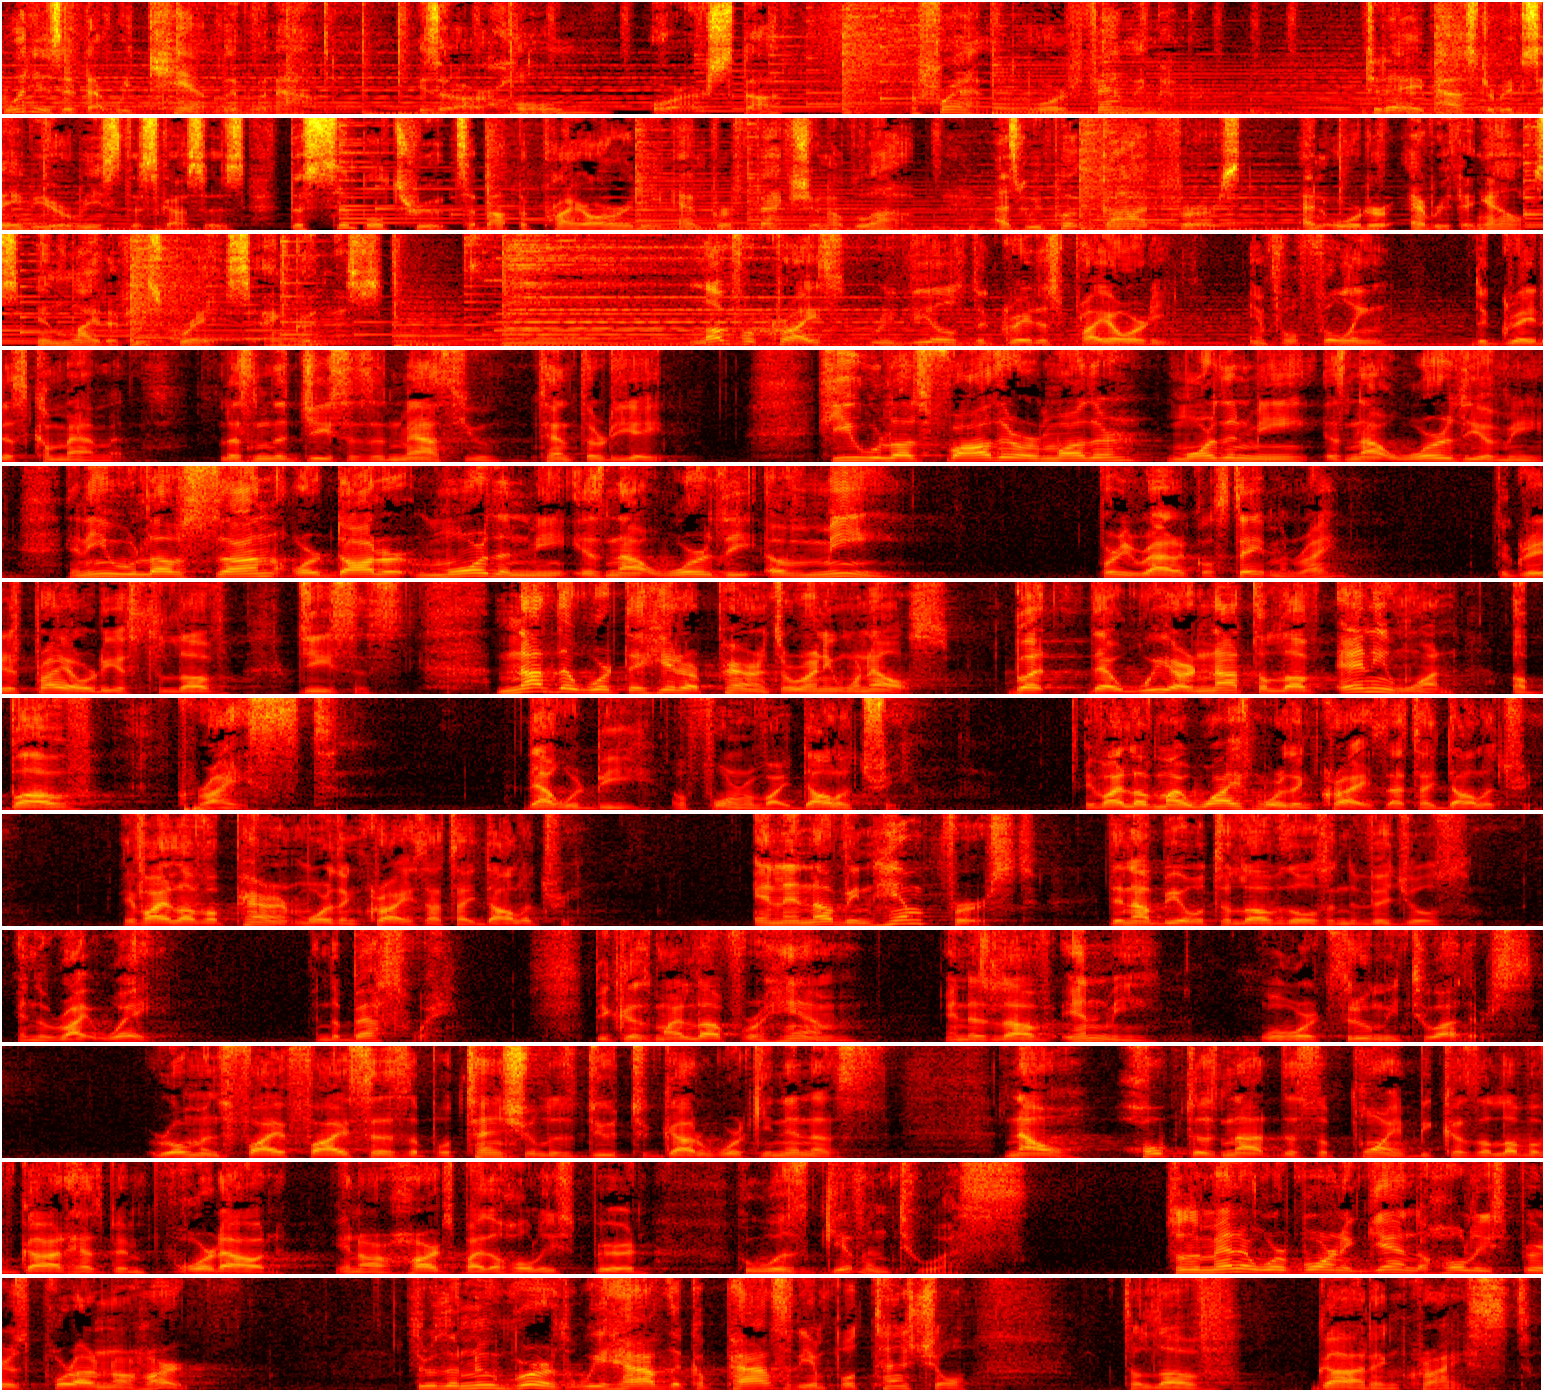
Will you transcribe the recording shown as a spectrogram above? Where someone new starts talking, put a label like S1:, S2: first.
S1: What is it that we can't live without? Is it our home or our stuff? A friend or family member? Today, Pastor Xavier Reese discusses the simple truths about the priority and perfection of love as we put God first and order everything else in light of His grace and goodness.
S2: Love for Christ reveals the greatest priority in fulfilling the greatest commandment. Listen to Jesus in Matthew 10:38. He who loves father or mother more than me is not worthy of me, and he who loves son or daughter more than me is not worthy of me. Pretty radical statement, right? The greatest priority is to love Jesus. Not that we're to hate our parents or anyone else, but that we are not to love anyone above Christ. That would be a form of idolatry. If I love my wife more than Christ, that's idolatry. If I love a parent more than Christ, that's idolatry. And in loving Him first, then I'll be able to love those individuals in the right way, in the best way. Because my love for Him and his love in me will work through me to others. Romans 5 5 says the potential is due to God working in us. Now, hope does not disappoint because the love of God has been poured out in our hearts by the Holy Spirit who was given to us. So, the minute we're born again, the Holy Spirit is poured out in our heart. Through the new birth, we have the capacity and potential to love God and Christ.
